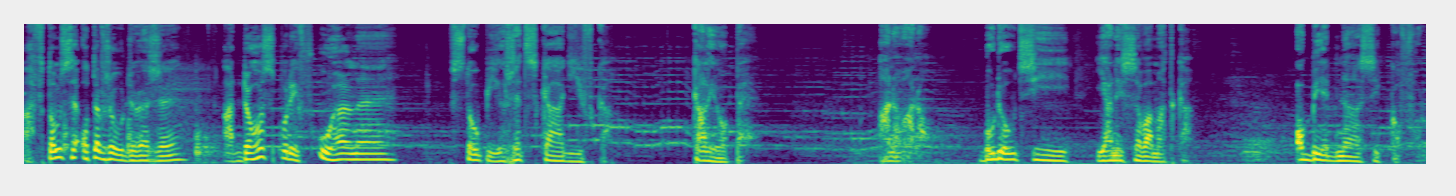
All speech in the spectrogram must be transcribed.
A v tom se otevřou dveře a do hospody v Uhelné vstoupí řecká dívka. Kaliope. Ano, ano. Budoucí Janisova matka. Objedná si koforu.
